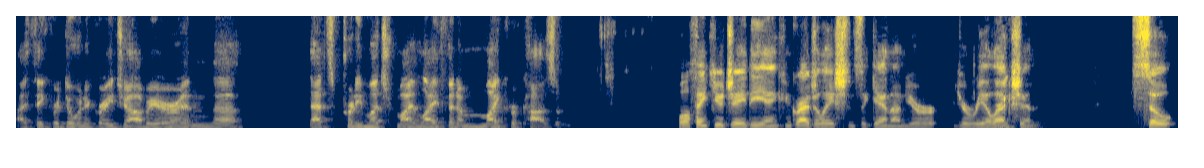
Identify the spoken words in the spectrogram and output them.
I think we're doing a great job here. And uh, that's pretty much my life in a microcosm. Well, thank you, JD, and congratulations again on your your reelection. You. So,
